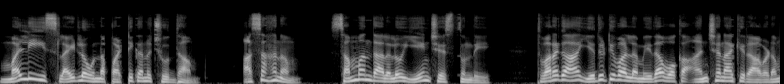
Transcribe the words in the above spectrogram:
మళ్ళీ ఈ స్లైడ్లో ఉన్న పట్టికను చూద్దాం. అసహనం సంబంధాలలో ఏం చేస్తుంది? త్వరగా ఎదుటివాళ్ళ మీద ఒక అంచనాకి రావడం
